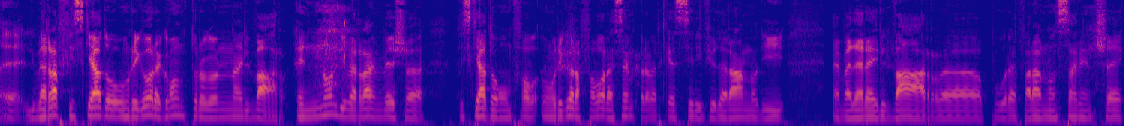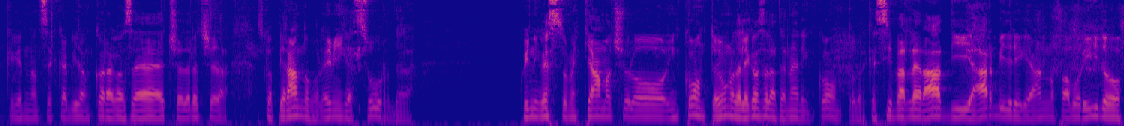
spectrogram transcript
eh, gli verrà fischiato un rigore contro con il VAR e non gli verrà invece fischiato un, fav- un rigore a favore sempre perché si rifiuteranno di eh, vedere il VAR eh, oppure faranno un silent check che non si è capito ancora cos'è, eccetera, eccetera. Scoppieranno polemiche assurde. Quindi questo mettiamocelo in conto, è una delle cose da tenere in conto, perché si parlerà di arbitri che hanno favorito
